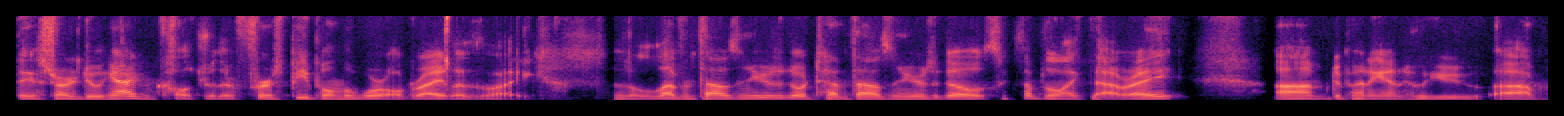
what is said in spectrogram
they started doing agriculture. They're first people in the world, right? It was like it was eleven thousand years ago, ten thousand years ago, like something like that, right? Um, depending on who you um,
